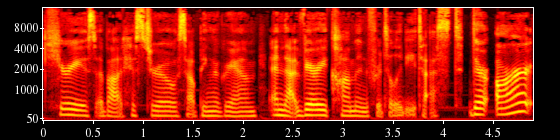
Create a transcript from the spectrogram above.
curious about hysterosalpingogram and that very common fertility test. There are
